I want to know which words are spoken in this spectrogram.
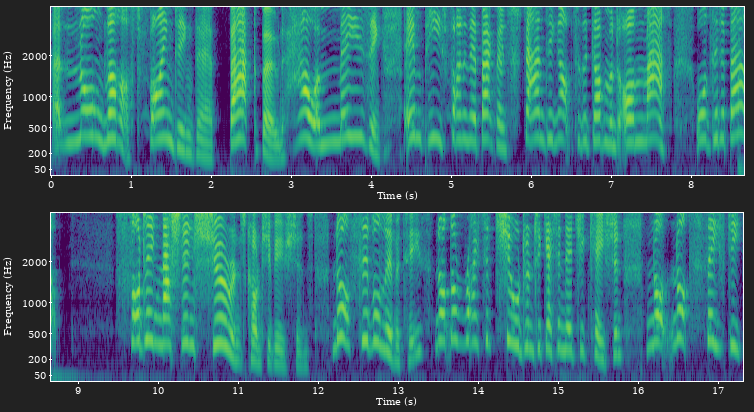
at long last, finding their backbone. How amazing! MPs finding their backbone, standing up to the government en masse. What's it about? Sodding national insurance contributions, not civil liberties, not the right of children to get an education, not not safety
